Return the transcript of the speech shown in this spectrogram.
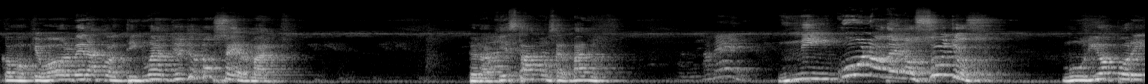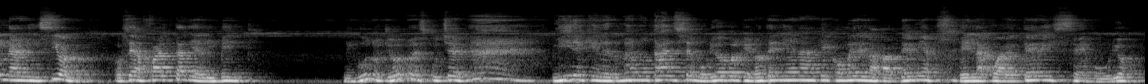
como que va a volver a continuar. Yo, yo no sé, hermano. Pero aquí estamos, hermano ninguno de los suyos murió por inanición, o sea, falta de alimento. Ninguno, yo no escuché. Mire que el hermano tal se murió porque no tenía nada que comer en la pandemia, en la cuarentena y se murió.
